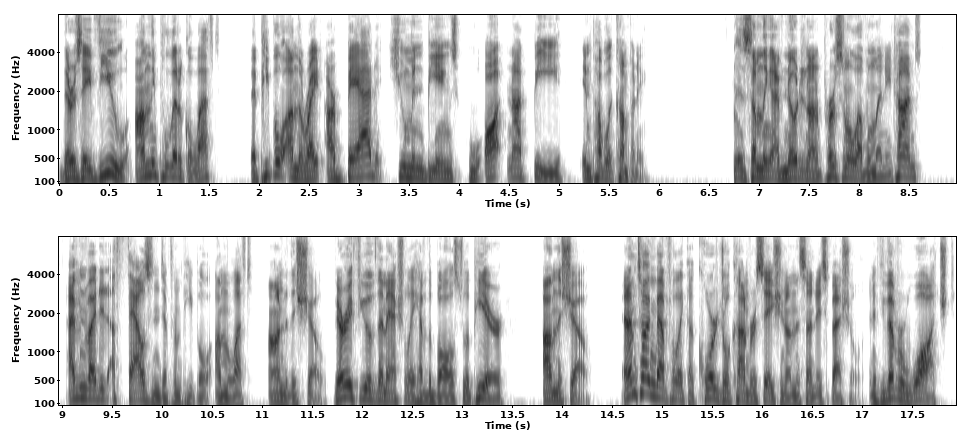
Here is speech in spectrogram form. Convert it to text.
There's a view on the political left that people on the right are bad human beings who ought not be in public company. It's something I've noted on a personal level many times. I've invited a thousand different people on the left onto the show. Very few of them actually have the balls to appear on the show. And I'm talking about for like a cordial conversation on the Sunday special. And if you've ever watched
